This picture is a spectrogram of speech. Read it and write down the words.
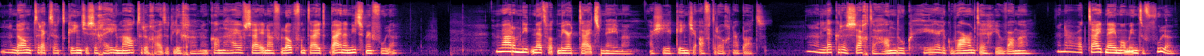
En dan trekt het kindje zich helemaal terug uit het lichaam en kan hij of zij na verloop van tijd bijna niets meer voelen. En waarom niet net wat meer tijd nemen als je je kindje afdroogt naar bad? Een lekkere zachte handdoek, heerlijk warm tegen je wangen en daar wat tijd nemen om in te voelen.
